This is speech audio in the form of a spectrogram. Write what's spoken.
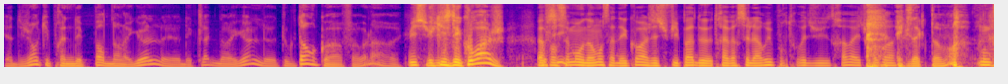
il y a des gens qui prennent des portes dans la gueule, des claques dans la gueule tout le temps, quoi. Enfin voilà. et qui se découragent. Pas forcément, au moment ça décourage. Il suffit pas de traverser la rue pour trouver du travail, je crois Exactement. Donc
